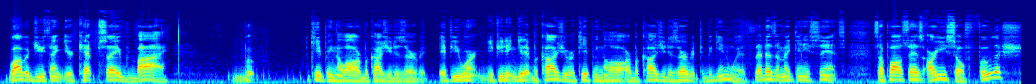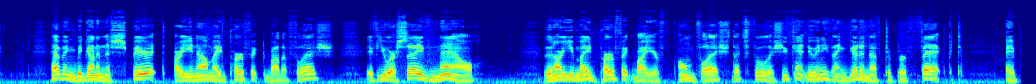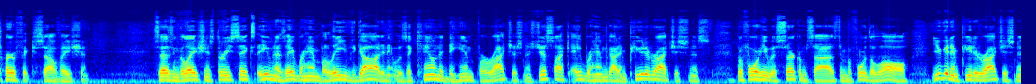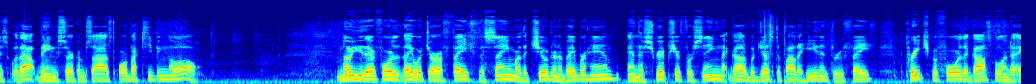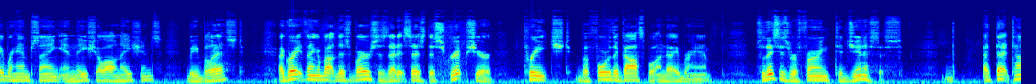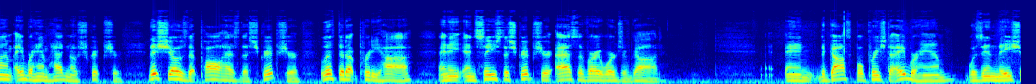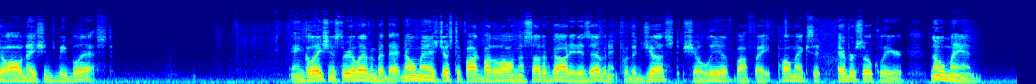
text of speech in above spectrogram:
Why would you think you're kept saved by keeping the law or because you deserve it? If you weren't if you didn't get it because you were keeping the law or because you deserve it to begin with. That doesn't make any sense. So Paul says, "Are you so foolish? Having begun in the spirit, are you now made perfect by the flesh? If you are saved now, then are you made perfect by your own flesh? That's foolish. You can't do anything good enough to perfect a perfect salvation. It says in Galatians 3 6, even as Abraham believed God and it was accounted to him for righteousness. Just like Abraham got imputed righteousness before he was circumcised and before the law, you get imputed righteousness without being circumcised or by keeping the law. Know you therefore that they which are of faith, the same are the children of Abraham, and the scripture foreseeing that God would justify the heathen through faith, preached before the gospel unto Abraham, saying, In thee shall all nations be blessed. A great thing about this verse is that it says the scripture preached before the gospel unto Abraham. So this is referring to Genesis. At that time, Abraham had no scripture. This shows that Paul has the scripture lifted up pretty high and he and sees the scripture as the very words of God. And the gospel preached to Abraham was in thee shall all nations be blessed in Galatians 3:11, but that no man is justified by the law in the sight of God, it is evident, for the just shall live by faith. Paul makes it ever so clear. No man,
